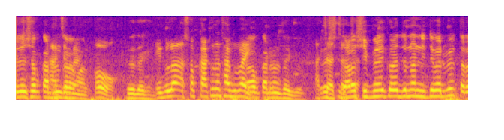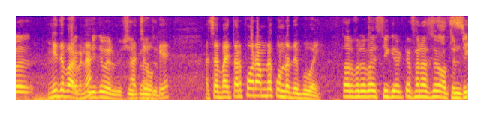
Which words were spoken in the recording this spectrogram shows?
এই যে সব কার্টুন করা ভাই। মাল। ও দেখেন। এগুলো সব কার্টুনে থাকবে ভাই? সব কার্টুন থাকবে। আচ্ছা, আচ্ছা, যারা আচ্ছা। শিপমেন্ট করার জন্য নিতে পারবে তারা নিতে পারবে না? নিতে পারবে আচ্ছা ওকে আচ্ছা ভাই তারপরে আমরা কোনটা দেখব ভাই? তারপরে ভাই সিক্রেট একটা ফ্যান আছে অথেন্টিক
